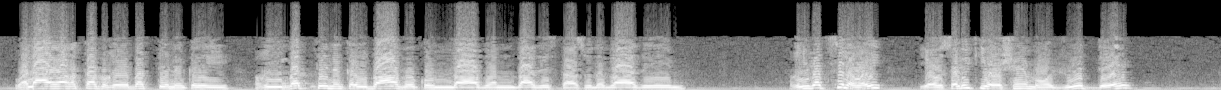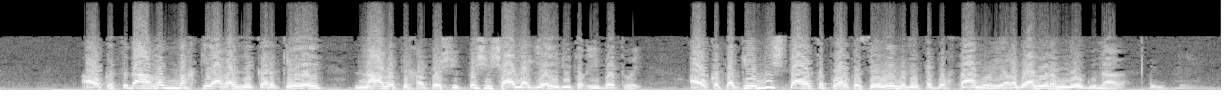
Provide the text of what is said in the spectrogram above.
ولا یغتب غیبت نه کوي غیبت نه کوي بعضکم بعضن بعض استاسو د بعضی غیبت سلوي یو سړی کې یو شی موجود دی او کته دا غ مخ کې هغه ذکر کې نا و په خپشي پشي شا لګي دي تغیبت وي او که پکې نشتا ته پر پسې وي نو ته بهتان وي هغه بیا نور هم لوی ګناه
